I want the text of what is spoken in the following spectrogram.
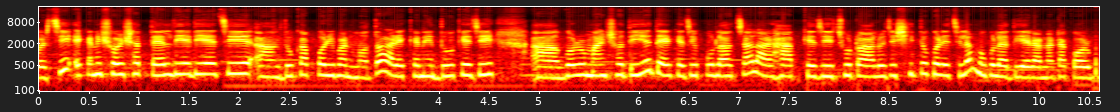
করছি। এখানে সরিষার তেল দিয়ে দিয়েছি দু কাপ পরিমাণ মতো, আর এখানে দু কেজি গরুর মাংস দিয়ে দেড় কেজি পোলাও চাল আর হাফ কেজি ছোটো আলু যে সিদ্ধ করেছিলাম, ওগুলা দিয়ে রান্নাটা করব।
